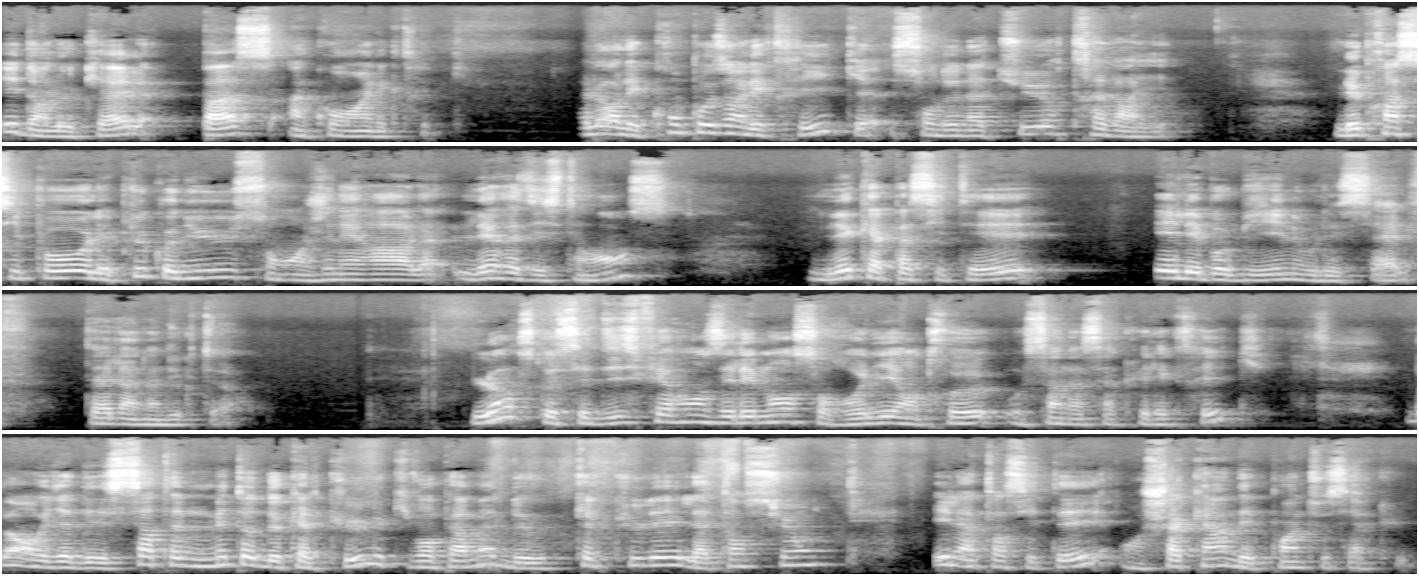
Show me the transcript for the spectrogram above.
et dans lesquels passe un courant électrique. Alors les composants électriques sont de nature très variée. Les principaux, les plus connus sont en général les résistances, les capacités et les bobines ou les selfs, tel un inducteur. Lorsque ces différents éléments sont reliés entre eux au sein d'un circuit électrique, ben, il y a des certaines méthodes de calcul qui vont permettre de calculer la tension et l'intensité en chacun des points de ce circuit.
